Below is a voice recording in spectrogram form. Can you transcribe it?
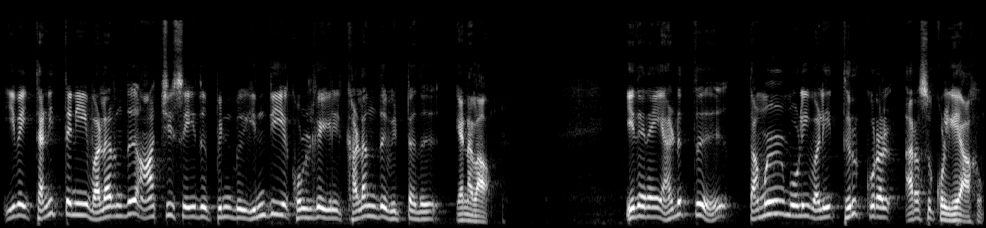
இவை தனித்தனி வளர்ந்து ஆட்சி செய்து பின்பு இந்திய கொள்கையில் கலந்து விட்டது எனலாம். இதனை அடுத்து தமிழ் மொழி வழி திருக்குறள் அரசு கொள்கையாகும்.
